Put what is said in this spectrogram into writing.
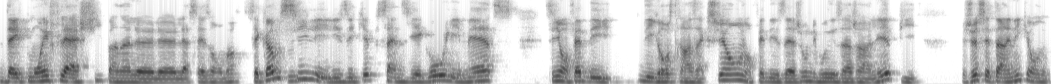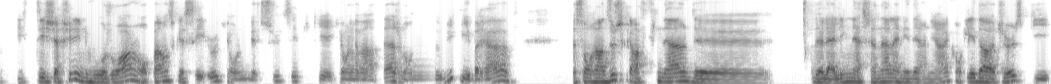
d'être moins flashy pendant la saison morte. C'est comme mm. si les, équipes San Diego, les Mets, ils ont fait des, des, grosses transactions, ils ont fait des ajouts au niveau des agents libres, Juste étant donné qu'ils ont été chercher les nouveaux joueurs, on pense que c'est eux qui ont le dessus, et qui, qui, ont l'avantage. On oublie que les Braves se sont rendus jusqu'en finale de, de la Ligue nationale l'année dernière contre les Dodgers, puis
